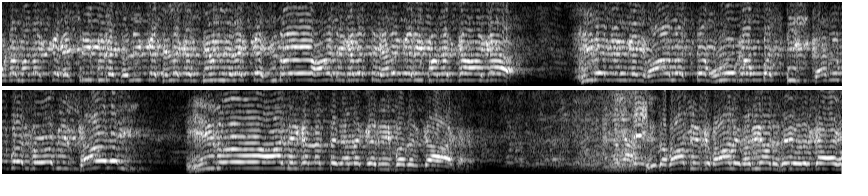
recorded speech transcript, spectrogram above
உடமடக்க வெற்றி பிறை ஜொலிக்க திலகம் திவில் இறக்க இதோ ஆடுகளத்தை அலங்கரிப்பதற்காக சிவகங்கை மாவட்டம் ஊகம்பட்டி கருப்பர் கோவில் காலை இதோ ஆடுகளத்தை அலங்கரிப்பதற்காக இந்த பாட்டிற்கு மாலை மரியாதை செய்வதற்காக.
